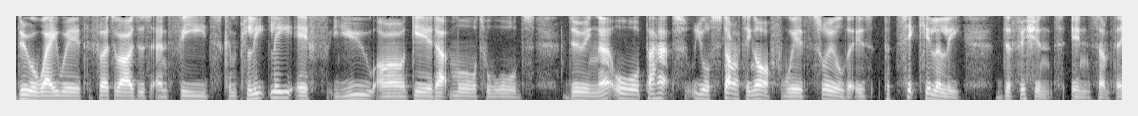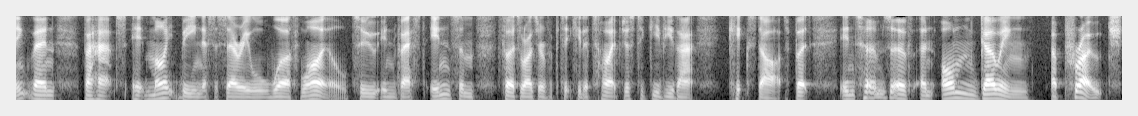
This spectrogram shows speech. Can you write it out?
do away with fertilizers and feeds completely if you are geared up more towards doing that, or perhaps you're starting off with soil that is particularly deficient in something, then perhaps it might be necessary or worthwhile to invest in some fertilizer of a particular type just to give you that kickstart. But in terms of an ongoing approach,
